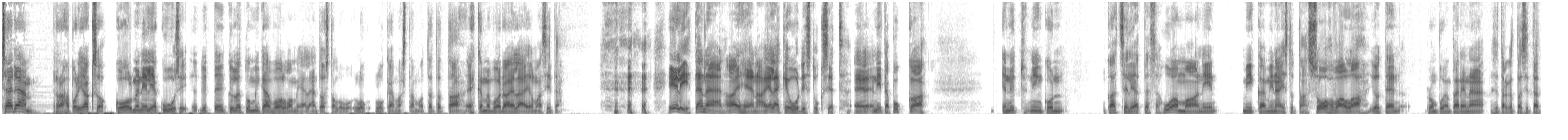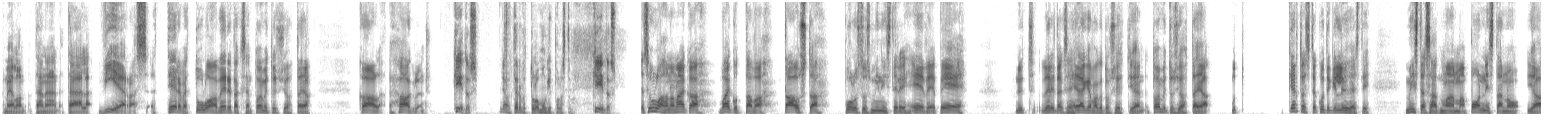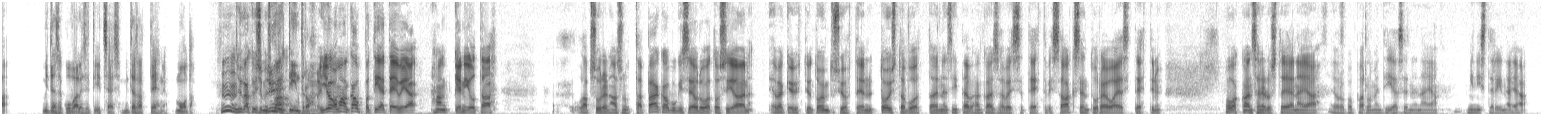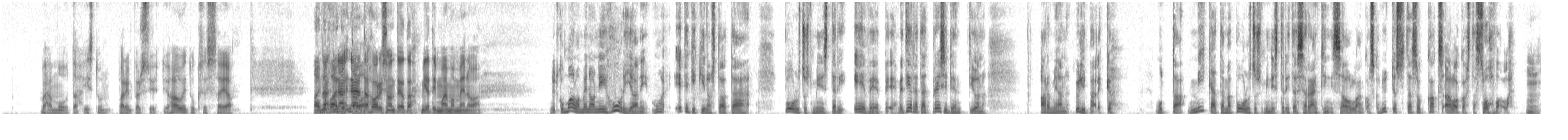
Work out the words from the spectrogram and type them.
Chadam, Rahapori jakso 346. Nyt ei kyllä tule mikään Volvo mieleen tuosta lu- lu- lukemasta, mutta tota, ehkä me voidaan elää ilman sitä. Eli tänään aiheena eläkeuudistukset. E, niitä pukkaa. Ja nyt niin kuin katselijat tässä huomaa, niin Miikka ja minä istutaan sohvalla, joten rumpujen pärinää. Se tarkoittaa sitä, että meillä on tänään täällä vieras. Tervetuloa Veritaksen toimitusjohtaja Karl Haglund. Kiitos. Joo, tervetuloa munkin puolesta. Kiitos. Sullahan on aika vaikuttava tausta, puolustusministeri EVP, nyt Veritaksen eläkevakuutusyhtiön toimitusjohtaja, mutta kertoisitko kuitenkin lyhyesti, mistä sä oot maailmaan ponnistanut ja miten sä kuvailisit itseäsi? Mitä sä oot tehnyt muuta? Hmm, hyvä kysymys. Lyhyt mä, intro. Joo, mä oon kauppatieteilijä hankkeeniilta lapsuuden asunut täällä pääkaupunkiseudulla tosiaan eläkeyhtiön toimitusjohtaja nyt toista vuotta ennen sitä vähän kansainvälisissä tehtävissä Accenturella ja sitten ehtinyt olla kansanedustajana ja Euroopan parlamentin jäsenenä ja ministerinä ja vähän muuta. Istun parin pörssiyhtiön hallituksessa ja Aika nä- nä- näiltä horisonteilta mietin maailman menoa. Nyt kun maailman meno on niin hurjaa, niin mua etenkin kiinnostaa tämä puolustusministeri EVP. Me tiedetään, että presidentti on armeijan ylipäällikkö, mutta mikä tämä puolustusministeri tässä rankingissa ollaan, koska nyt jos tässä on kaksi alokasta sohvalla, Mm.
